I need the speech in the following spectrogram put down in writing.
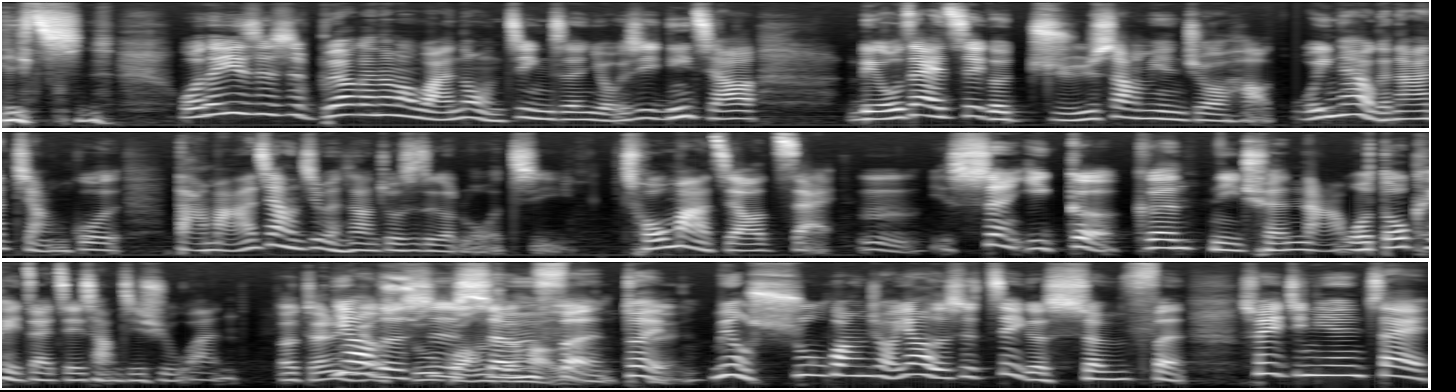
离职。我的意思是不要跟他们玩那种竞争游戏，你只要。留在这个局上面就好。我应该有跟大家讲过，打麻将基本上就是这个逻辑。筹码只要在，嗯，剩一个跟你全拿，我都可以在这场继续玩。呃，要的是身份，对，对，没有输光就好。要的是这个身份。所以今天在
